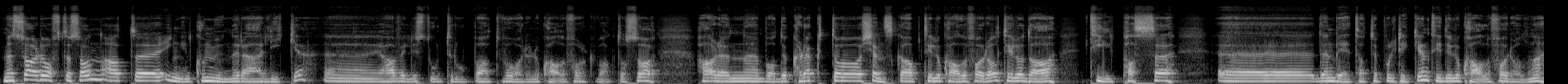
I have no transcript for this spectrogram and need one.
Men så er det ofte sånn at uh, ingen kommuner er like. Uh, jeg har veldig stor tro på at våre lokale folkevalgte også har den både kløkt og kjennskap til lokale forhold til å da tilpasse den vedtatte politikken til de lokale forholdene.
